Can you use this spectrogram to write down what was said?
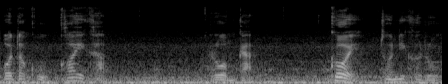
โอตาคุค่อยขับ รวมกับโคยโทนิคารุส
